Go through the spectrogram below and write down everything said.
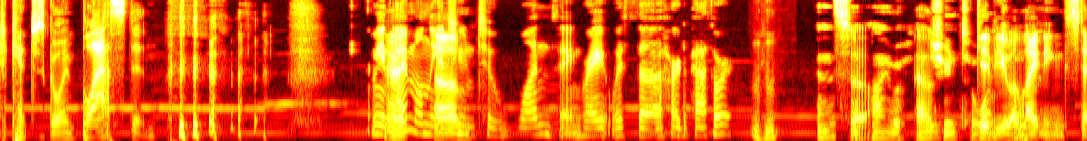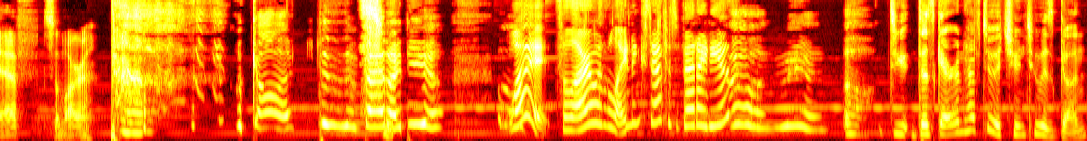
You can't just go and blast it. I mean, All right, I'm only um, attuned to one thing, right? With the Heart of Hathor. Uh, So, I will I'll tune to Give one you a lightning staff, Zalara. oh, God. This is a bad idea. What? Zalara with a lightning staff is a bad idea? Oh, man. Oh, do you, does Garen have to attune to his gun?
